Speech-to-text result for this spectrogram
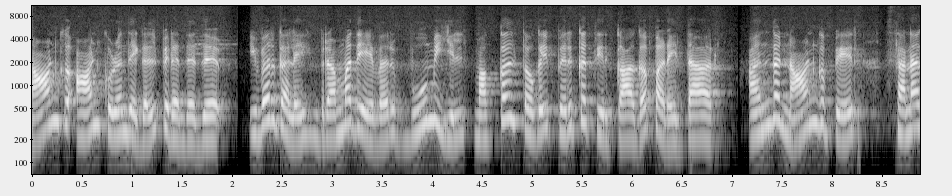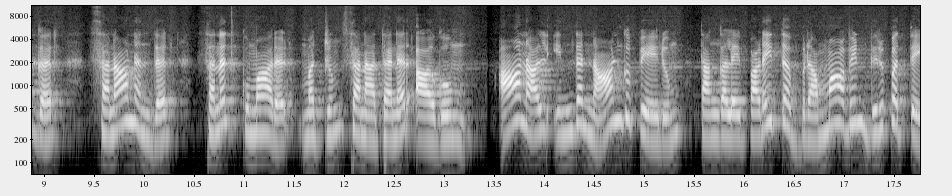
நான்கு ஆண் குழந்தைகள் பிறந்தது. இவர்களை பிரம்மதேவர் பூமியில் மக்கள் தொகை பெருக்கத்திற்காக படைத்தார். அந்த நான்கு பேர் சனகர் சனானந்தர் சனத்குமாரர் மற்றும் சனாதனர் ஆகும். ஆனால் இந்த நான்கு பேரும் தங்களை படைத்த பிரம்மாவின் விருப்பத்தை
